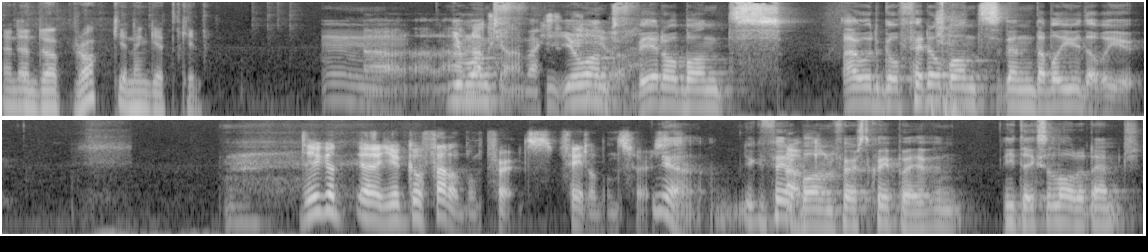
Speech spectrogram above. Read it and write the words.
and then drop rock and then get kill. No, no, no, You I'm want not gonna you want Hero. Fatal Bonds. I would go Fatal Bonds then WW. Do you go? Uh, you go Fatal Bond first. Fatal Bonds first. Yeah, you can Fatal Okay. Bond first quick wave and he takes a lot of damage.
